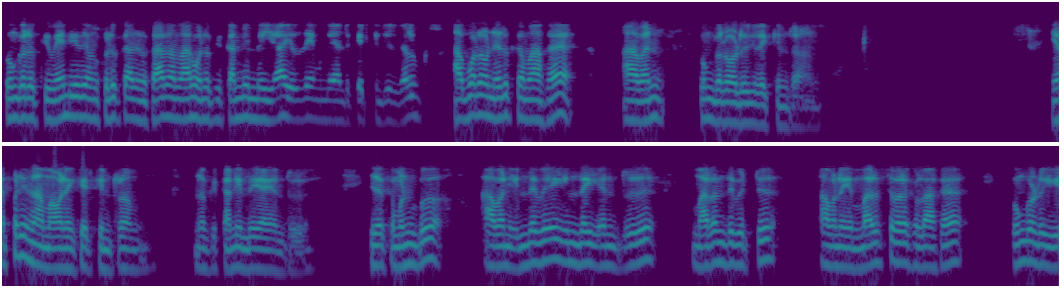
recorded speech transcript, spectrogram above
உங்களுக்கு வேண்டியதை அவன் கொடுக்காதன் காரணமாக உனக்கு கண்ணிமையா இருதயம் இல்லையா என்று கேட்கின்றீர்கள். அவ்வளவு நெருக்கமாக அவன் உங்களோடு இருக்கின்றான். எப்படி நாம் அவனை கேட்கின்றோம்? உனக்கு கண்ணில்லையா என்று. இதற்கு முன்பு அவன் இல்லவே இல்லை என்று மறந்துவிட்டு அவனை மறுத்தவர்களாக உங்களுடைய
